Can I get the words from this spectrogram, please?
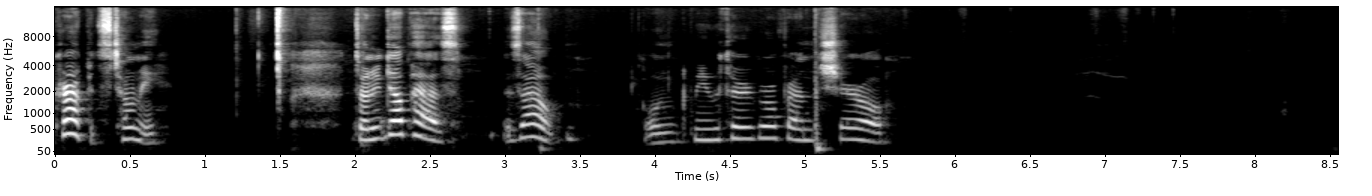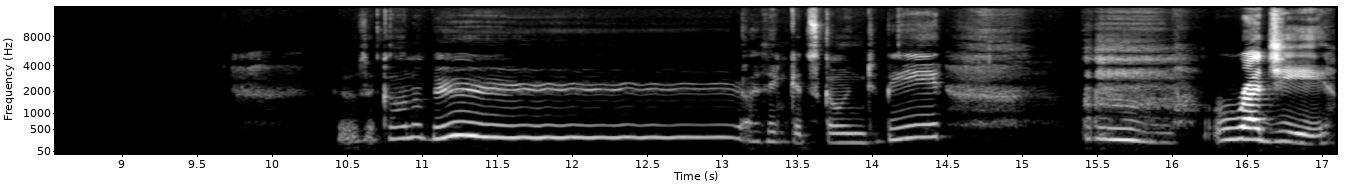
Crap, it's Toni. Toni Topaz is out. Going to be with her girlfriend, Cheryl. Who's it gonna be? I think it's going to be Reggie.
